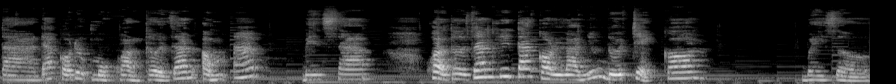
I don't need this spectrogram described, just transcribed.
ta đã có được một khoảng thời gian ấm áp bên Sam, khoảng thời gian khi ta còn là những đứa trẻ con bây giờ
